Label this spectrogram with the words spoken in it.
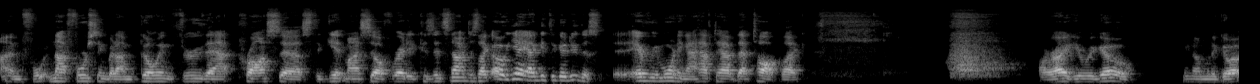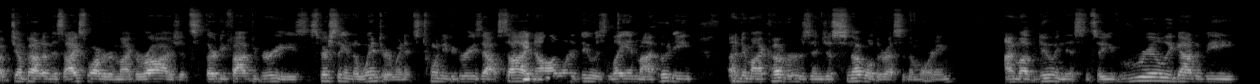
I'm for, not forcing, but I'm going through that process to get myself ready because it's not just like, oh, yeah, I get to go do this every morning. I have to have that talk like, all right, here we go. You know, I'm going to go out, jump out in this ice water in my garage. It's 35 degrees, especially in the winter when it's 20 degrees outside. and all I want to do is lay in my hoodie under my covers and just snuggle the rest of the morning. I'm up doing this. And so you've really got to be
